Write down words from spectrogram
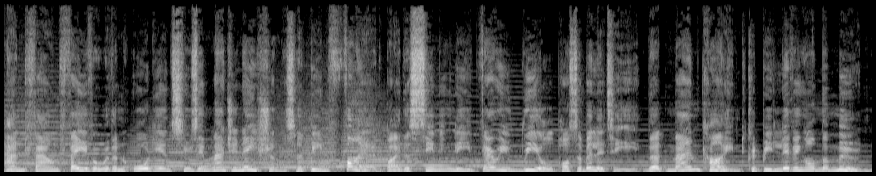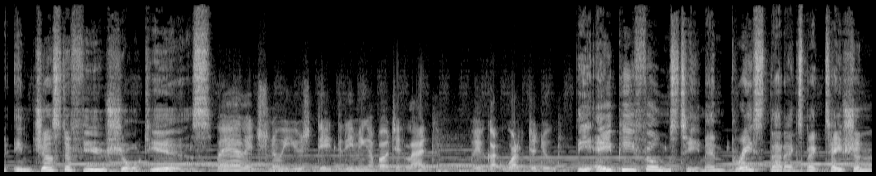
and found favour with an audience whose imaginations had been fired by the seemingly very real possibility that mankind could be living on the moon in just a few short years. Well, it's no use daydreaming about it, lad. We've got work to do. The AP Films team embraced that expectation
